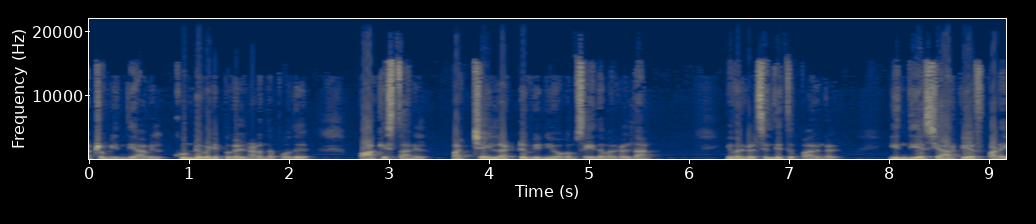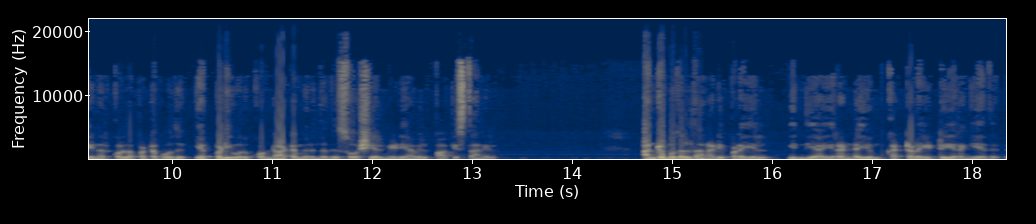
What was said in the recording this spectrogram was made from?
மற்றும் இந்தியாவில் குண்டு வெடிப்புகள் நடந்தபோது பாகிஸ்தானில் பச்சை லட்டு விநியோகம் செய்தவர்கள்தான். இவர்கள் சிந்தித்து பாருங்கள். இந்திய சிஆர்பிஎஃப் படையினர் கொல்லப்பட்ட போது எப்படி ஒரு கொண்டாட்டம் இருந்தது சோசியல் மீடியாவில் பாகிஸ்தானில்? அன்று முதல்தான் அடிப்படையில் இந்தியா இரண்டையும் கட்டளையிட்டு இறங்கியது.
